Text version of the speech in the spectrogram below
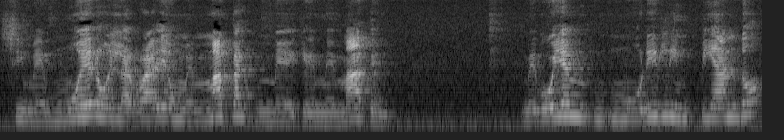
si me muero en la raya o me matan, me, que me maten. Me voy a morir limpiando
